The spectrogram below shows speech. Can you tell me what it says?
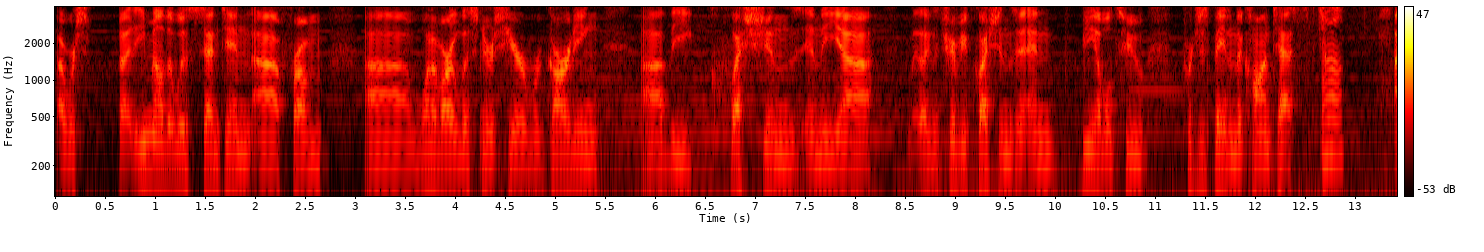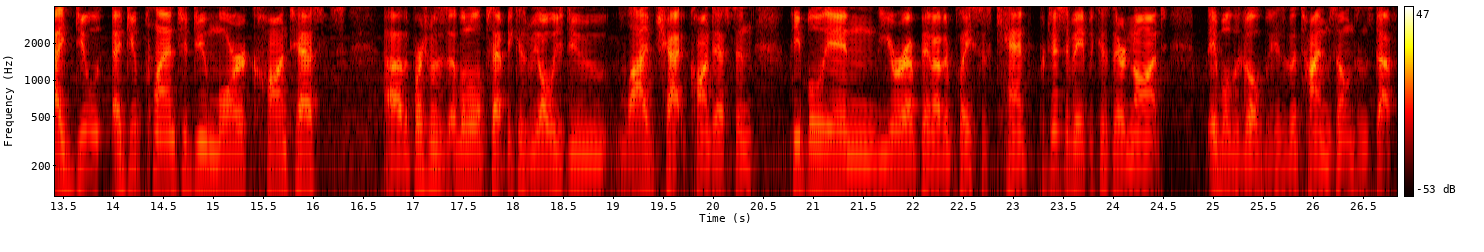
a res- an email that was sent in uh, from uh, one of our listeners here regarding uh, the questions in the uh, like the trivia questions and being able to participate in the contests. Uh-huh. I do I do plan to do more contests. Uh, the person was a little upset because we always do live chat contests and people in Europe and other places can't participate because they're not able to go because of the time zones and stuff.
